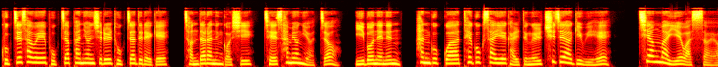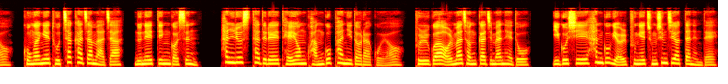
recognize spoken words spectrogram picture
국제사회의 복잡한 현실을 독자들에게 전달하는 것이 제 사명이었죠. 이번에는 한국과 태국 사이의 갈등을 취재하기 위해 치앙마이에 왔어요. 공항에 도착하자마자 눈에 띈 것은 한류 스타들의 대형 광고판이더라고요. 불과 얼마 전까지만 해도 이곳이 한국 열풍의 중심지였다는데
